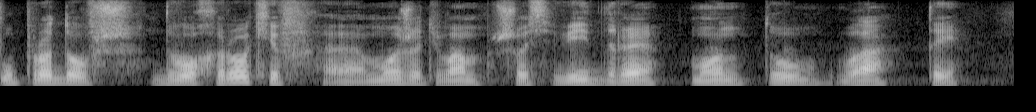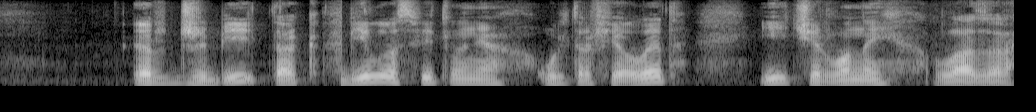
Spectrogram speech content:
Упродовж двох років е, можуть вам щось відремонтувати. RGB, так, біле освітлення, ультрафіолет і червоний лазер.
